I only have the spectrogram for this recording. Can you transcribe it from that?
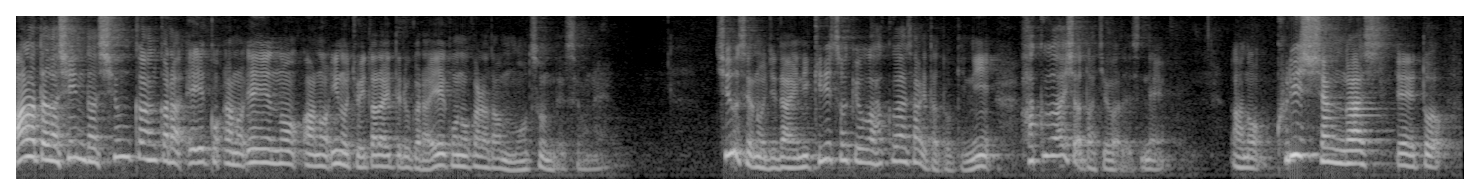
あなたが死んだ瞬間から永あの永遠のあの命を頂いてるから栄光の体を持つんですよね。中世の時代にキリスト教が迫害された時に迫害者たちはですねあのクリスチャンが、えーと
